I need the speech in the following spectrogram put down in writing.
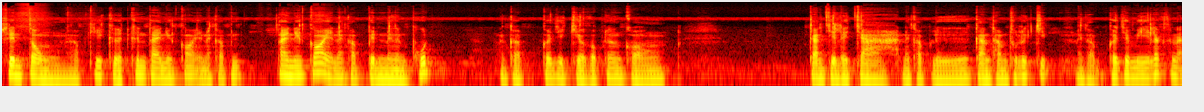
เส้นตรงนะครับที่เกิดขึ้นใต้นิ้วก้อยนะครับ ใต้นิ้วก้อยนะครับ เป็นเนินพุทธนะครับ ก็จะเกี่ยวกับเรื่องของการเจรจานะครับ หรือการทำธุรกิจนะครับ ก็จะมีลักษณะ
